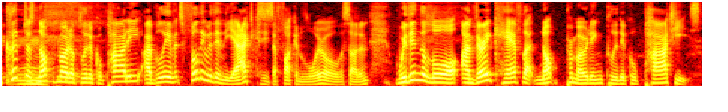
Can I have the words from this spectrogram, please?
The clip does not promote a political party. I believe it's fully within the act because he's a fucking lawyer all of a sudden. Within the law, I'm very careful at not promoting political parties.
